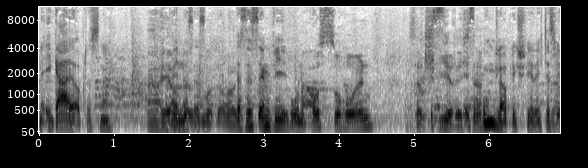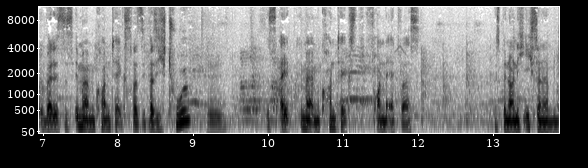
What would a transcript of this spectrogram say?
Ne, egal, ob das, ne, Ah, ja, wen das ist. Das ist irgendwie ohne auszuholen, ist halt schwierig, ist ne? unglaublich schwierig, das, Ja. weil es ist immer im Kontext. Was ich, was ich tue, Mhm. ist halt immer im Kontext von etwas. Es bin auch nicht ich, sondern bin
